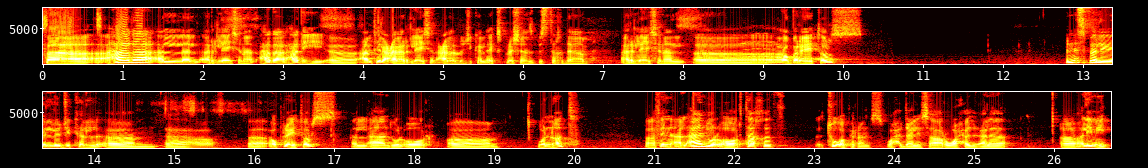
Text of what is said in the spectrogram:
فهذا ال relational هذا هذه أمثلة على relation على logical expressions باستخدام ال relational operators بالنسبة لل logical operators ال AND وال OR وال NOT فإن ال AND وال OR تأخذ two operands واحد على اليسار وواحد على اليمين.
